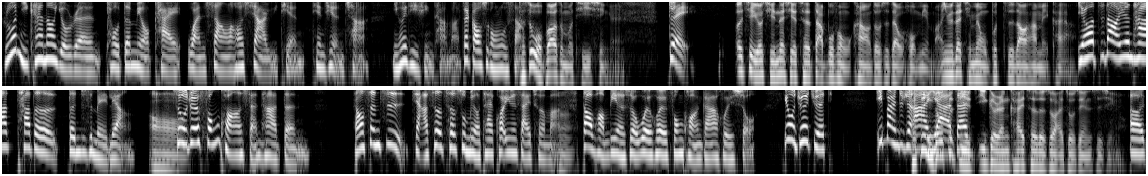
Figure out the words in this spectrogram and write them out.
如果你看到有人头灯没有开，晚上然后下雨天，天气很差，你会提醒他吗？在高速公路上可，是我不知道怎么提醒哎、对，而且尤其那些车，大部分我看到都是在我后面嘛，因为在前面我不知道他没开啊。有要知道，因为他他的灯就是没亮，哦，所以我就会疯狂的闪他的灯。然后甚至假设车速没有太快，因为塞车嘛，嗯到旁边的时候我也会疯狂地跟他挥手，因为我就会觉得一般人就觉得哎呀，但自己一个人开车的时候还做这件事情哦。呃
